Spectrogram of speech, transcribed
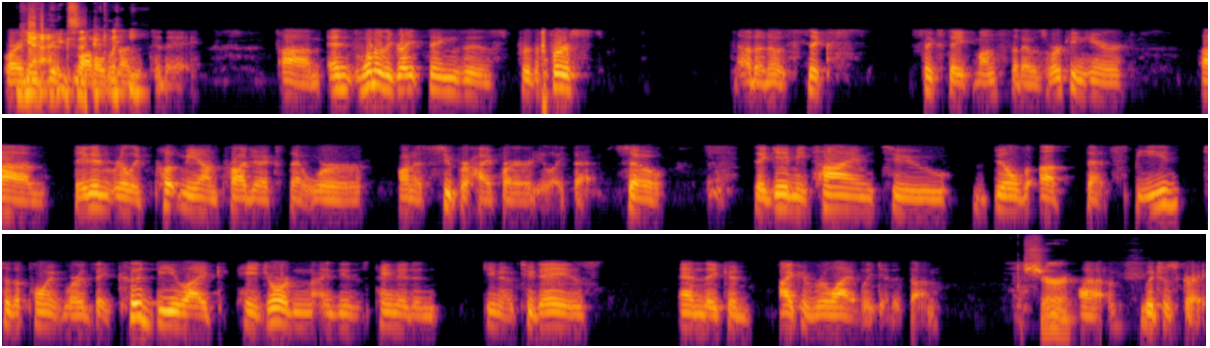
or I Yeah, need this model done today. Um, and one of the great things is for the first I don't know six six to eight months that I was working here, um, they didn't really put me on projects that were on a super high priority like that. So they gave me time to build up that speed to the point where they could be like, "Hey Jordan, I need this painted in you know two days," and they could I could reliably get it done, sure. uh, which was great.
